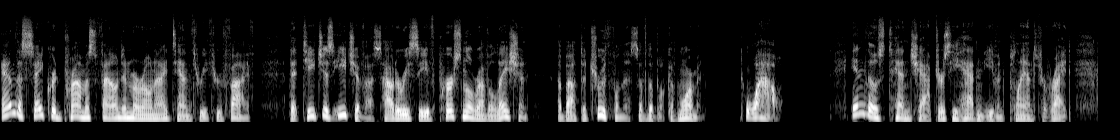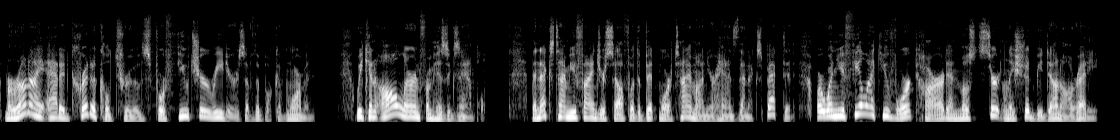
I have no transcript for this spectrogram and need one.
and the sacred promise found in Moroni 10 3 through 5 that teaches each of us how to receive personal revelation about the truthfulness of the Book of Mormon. Wow! In those 10 chapters he hadn't even planned to write, Moroni added critical truths for future readers of the Book of Mormon. We can all learn from his example. The next time you find yourself with a bit more time on your hands than expected, or when you feel like you've worked hard and most certainly should be done already,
